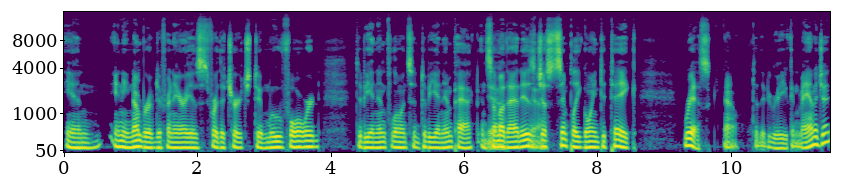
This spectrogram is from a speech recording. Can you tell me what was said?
in any number of different areas for the church to move forward, to be an influence, and to be an impact. And some of that is yeah. just simply going to take risk. Now, to the degree you can manage it,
